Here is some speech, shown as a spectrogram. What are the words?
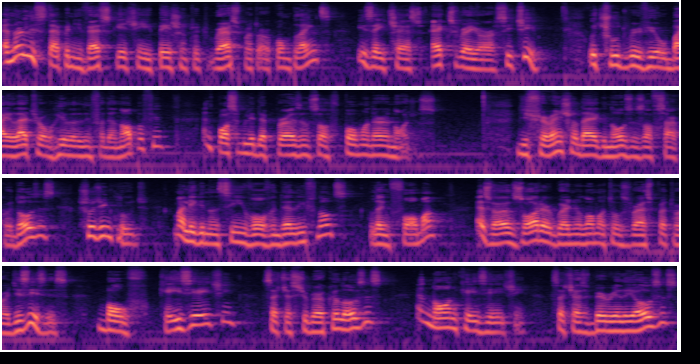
An early step in investigating a patient with respiratory complaints is chest X-ray or CT, which should reveal bilateral hilar lymphadenopathy and possibly the presence of pulmonary nodules. Differential diagnosis of sarcoidosis should include malignancy involving the lymph nodes, lymphoma, as well as other granulomatous respiratory diseases, both caseating, such as tuberculosis, and non-caseating, such as berylliosis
